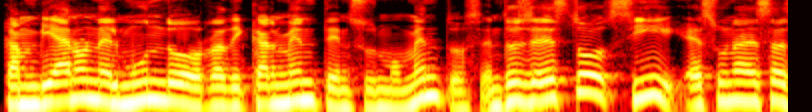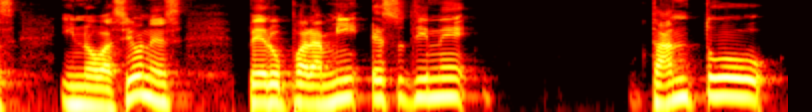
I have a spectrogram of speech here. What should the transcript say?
cambiaron el mundo radicalmente en sus momentos. Entonces, esto sí es una de esas innovaciones pero para mí esto tiene tanto,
